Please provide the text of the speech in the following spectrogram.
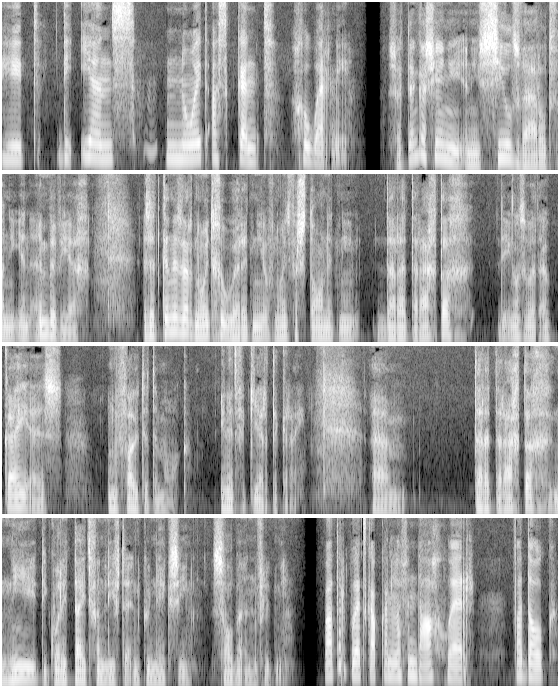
het die eens nooit as kind gehoor nie? So ek dink as jy in die in die sielswêreld van die een inbeweeg, is dit kinders wat nooit gehoor het nie of nooit verstaan het nie dat dit regtig die Engelse woord oukei okay is om foute te maak en dit verkeerd te kry. Ehm um, dat dit regtig nie die kwaliteit van liefde en koneksie sal beïnvloed nie watter boodskap kan hulle vandag hoor wat dalk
